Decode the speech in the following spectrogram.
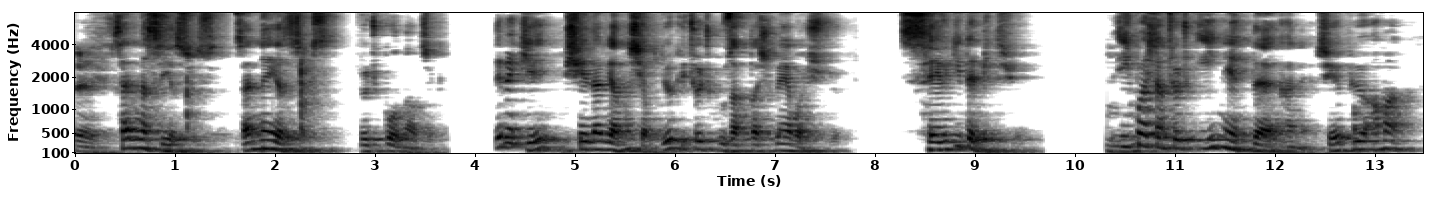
Evet. Sen nasıl yazıyorsun? Sen ne yazacaksın? Çocuk onu alacak. Demek ki bir şeyler yanlış yapılıyor ki çocuk uzaklaşmaya başlıyor. Sevgi de bitiyor. İlk baştan çocuk iyi niyetle hani şey yapıyor ama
